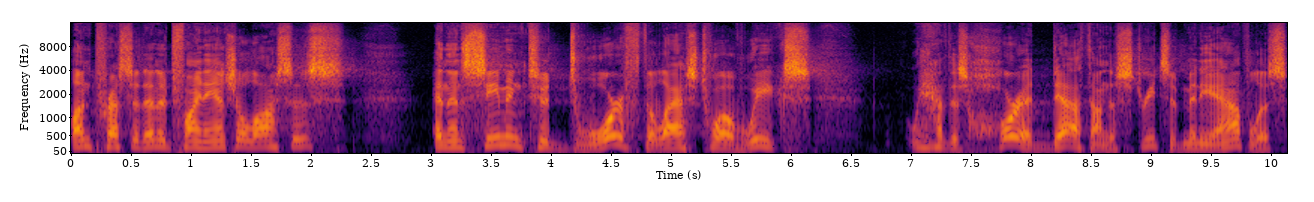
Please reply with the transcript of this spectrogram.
unprecedented financial losses. And then seeming to dwarf the last 12 weeks, we have this horrid death on the streets of Minneapolis,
